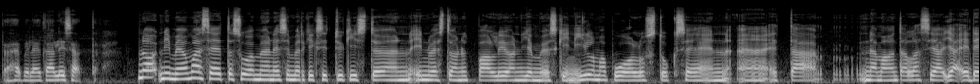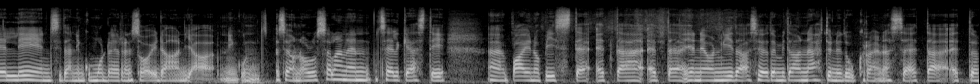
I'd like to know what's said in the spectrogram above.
tähän vielä jotain lisättävää? No nimenomaan se, että Suomi on esimerkiksi tykistöön investoinut paljon ja myöskin ilmapuolustukseen, että nämä on tällaisia ja edelleen sitä niin kuin modernisoidaan ja niin kuin se on ollut sellainen selkeästi painopiste, että, että, ja ne on niitä asioita, mitä on nähty nyt Ukrainassa, että, että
